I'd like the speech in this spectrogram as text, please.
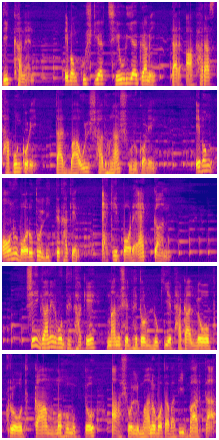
দীক্ষা নেন এবং কুষ্টিয়ার ছেউড়িয়া গ্রামে তার আখাড়া স্থাপন করে তার বাউল সাধনা শুরু করেন এবং অনবরত লিখতে থাকেন একের পর এক গান। সেই গানের মধ্যে থাকে মানুষের ভেতর লুকিয়ে থাকা লোভ, ক্রোধ, কাম, মোহমুক্ত, আসল মানবতাবাদী বার্তা।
